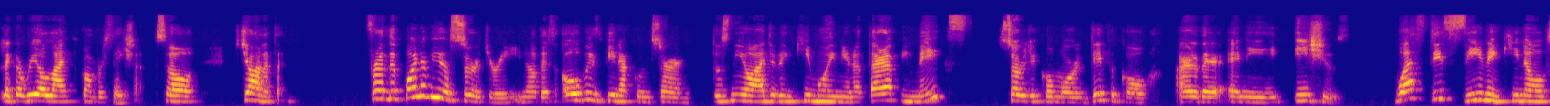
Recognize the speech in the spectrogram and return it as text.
like a real life conversation. So, Jonathan, from the point of view of surgery, you know, there's always been a concern. Does neoadjuvant chemoimmunotherapy makes surgical more difficult? Are there any issues? Was this seen in Keynote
